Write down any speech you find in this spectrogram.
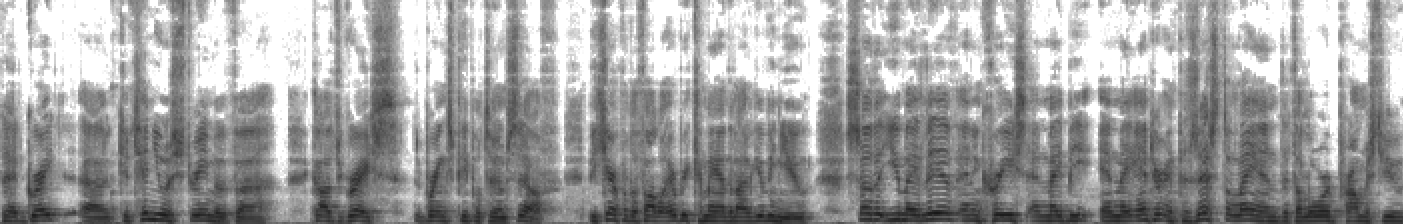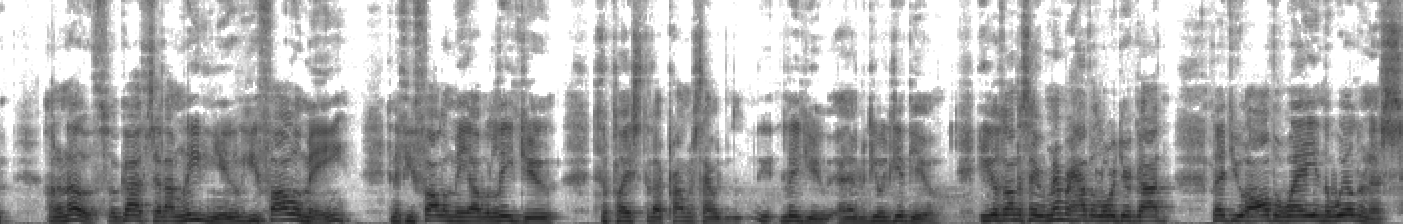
that great uh, continuous stream of uh, God's grace that brings people to Himself. Be careful to follow every command that I'm giving you, so that you may live and increase and may be and may enter and possess the land that the Lord promised you on an oath. So God said, I'm leading you. You follow me. And if you follow me, I will lead you to the place that I promised I would lead you and you would give you. He goes on to say, Remember how the Lord your God led you all the way in the wilderness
